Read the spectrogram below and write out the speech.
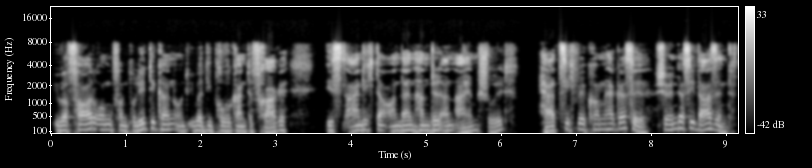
über Forderungen von Politikern und über die provokante Frage, ist eigentlich der Onlinehandel an allem schuld? Herzlich willkommen, Herr Gössel. Schön, dass Sie da sind.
